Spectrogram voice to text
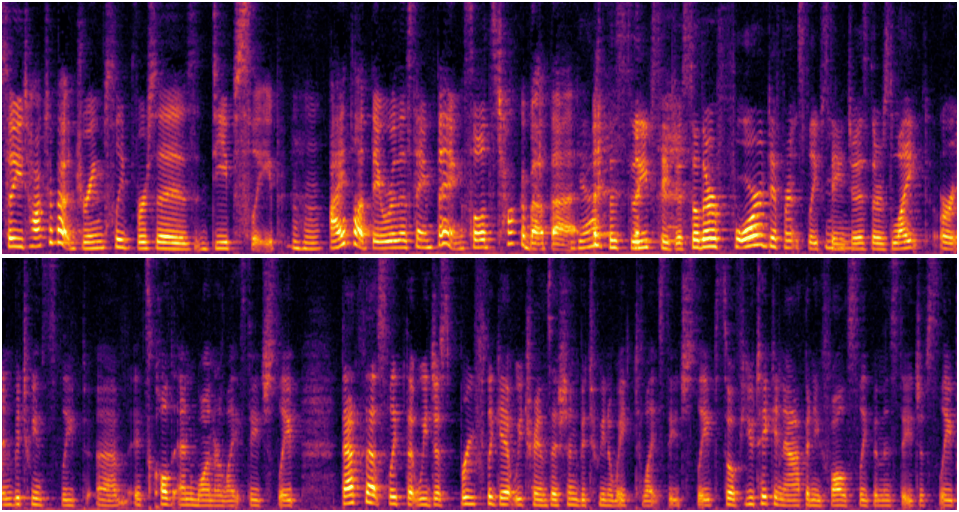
So you talked about dream sleep versus deep sleep. Mm-hmm. I thought they were the same thing. So let's talk about that. Yeah, the sleep stages. So there are four different sleep mm-hmm. stages. Mm-hmm. There's light or in between sleep. Um, it's called N1 or light stage sleep. That's that sleep that we just briefly get. We transition between awake to light stage sleep. So if you take a nap and you fall asleep in this stage of sleep,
